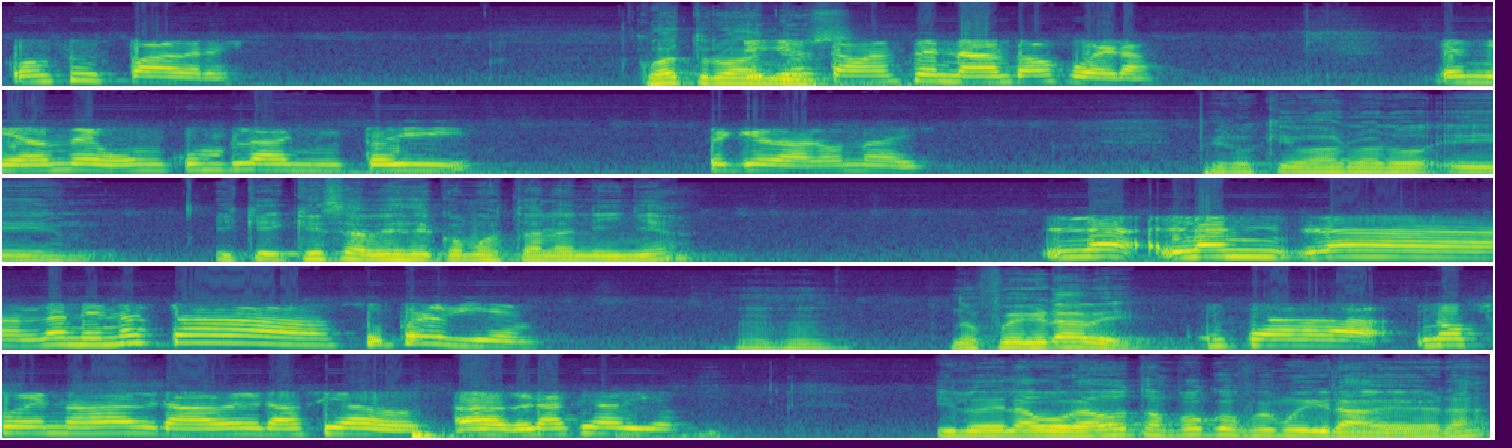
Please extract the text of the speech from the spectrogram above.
con sus padres. Cuatro Ellos años. estaban cenando afuera. Venían de un cumpleañito y se quedaron ahí. Pero qué bárbaro. eh, ¿Y qué, qué sabes de cómo está la niña? La, la, la, la nena está súper bien. ¿No fue grave? O sea, no fue nada grave, gracias a- gracias a Dios. Y lo del abogado tampoco fue muy grave, ¿verdad?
